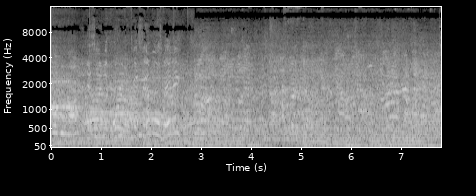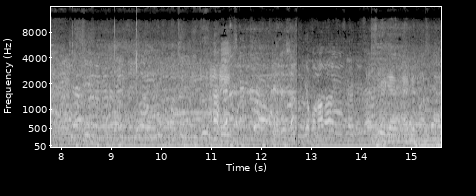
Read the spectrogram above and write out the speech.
we. Yes, I'm looking forward. We got samples, baby. Yokohama. See you again. I get lost back.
